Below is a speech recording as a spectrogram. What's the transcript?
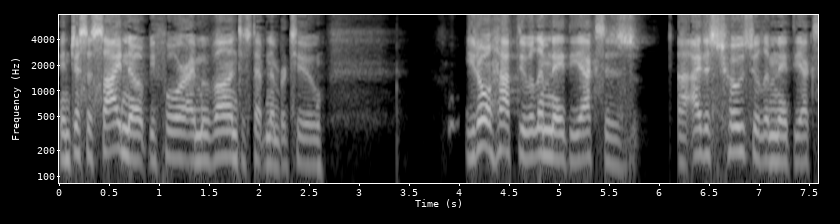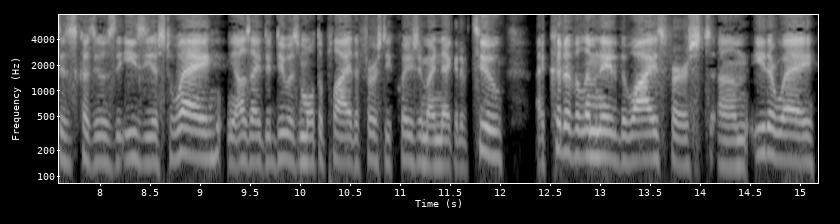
And just a side note before I move on to step number two, you don't have to eliminate the x's. Uh, I just chose to eliminate the x's because it was the easiest way. You know, all I had to do was multiply the first equation by negative 2. I could have eliminated the y's first. Um, either way,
